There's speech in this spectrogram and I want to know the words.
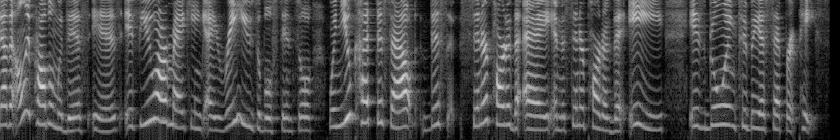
Now the only problem with this is if you are making a reusable stencil, when you cut this out, this center part of the A and the center part of the E is going to be a separate piece.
